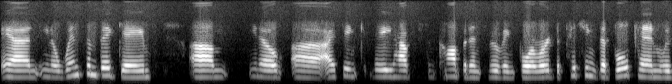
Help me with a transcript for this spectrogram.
and you know win some big games. Um, you know, uh, I think they have some confidence moving forward. The pitching, the bullpen was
